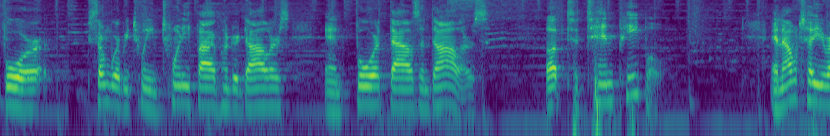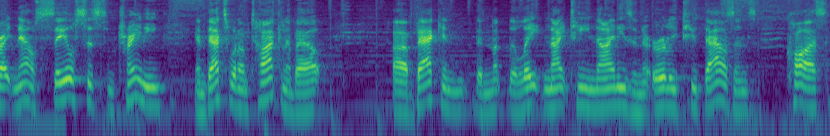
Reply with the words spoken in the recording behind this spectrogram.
for somewhere between $2,500 and $4,000 up to 10 people. And I'll tell you right now, sales system training, and that's what I'm talking about, uh, back in the, the late 1990s and the early 2000s, cost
